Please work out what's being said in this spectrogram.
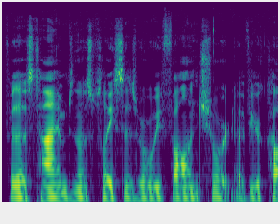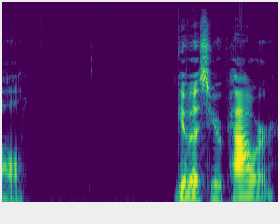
for those times and those places where we've fallen short of your call. Give us your power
